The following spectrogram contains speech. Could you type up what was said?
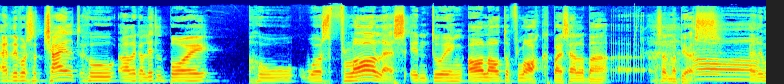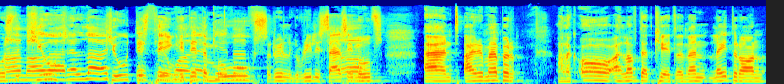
and there was a child who, uh, like a little boy, who was flawless in doing All Out of Luck by Selma uh, Selma Björns. Oh, and it was I'm the all out of luck cute, cutest thing. He did the up. moves, really, really sassy Oh. moves. And I remember, I like, oh, I love that kid. And then later on,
